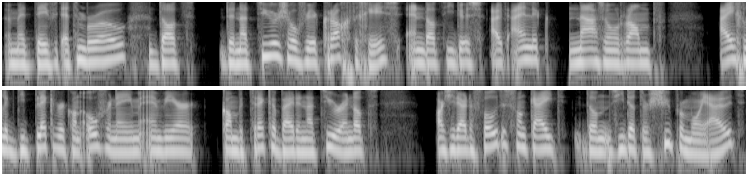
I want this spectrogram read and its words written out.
met David Attenborough, dat de natuur zo veerkrachtig is en dat hij dus uiteindelijk na zo'n ramp eigenlijk die plek weer kan overnemen en weer kan betrekken bij de natuur. En dat als je daar de foto's van kijkt, dan ziet dat er super mooi uit.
